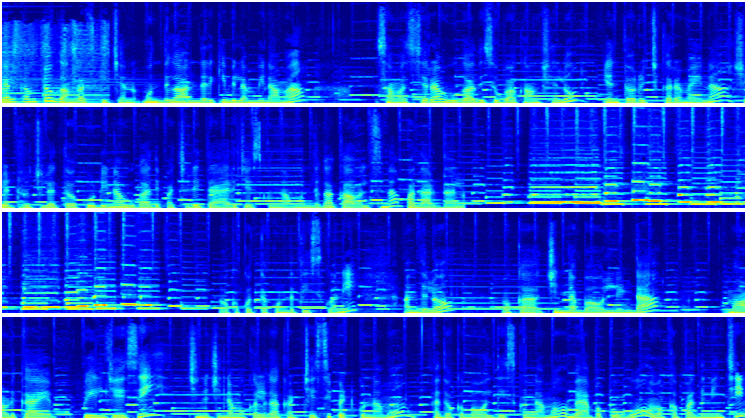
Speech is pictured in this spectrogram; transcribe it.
వెల్కమ్ టు గంగాస్ కిచెన్ ముందుగా అందరికీ విలంబినామా? సంవత్సర ఉగాది శుభాకాంక్షలు. ఎంతో రుచికరమైన షడ్ రుచులతో కూడిన ఉగాది పచ్చడి తయారు చేసుకుందాం. ముందుగా కావలసిన పదార్థాలు. ఒక కొత్త కుండ తీసుకొని అందులో ఒక చిన్న బౌల్ నిండా మామిడికాయ పీల్ చేసి చిన్న చిన్న ముక్కలుగా కట్ చేసి పెట్టుకున్నాము. అది ఒక బౌల్ తీసుకున్నాము. వేప పువ్వు ఒక పది నుంచి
